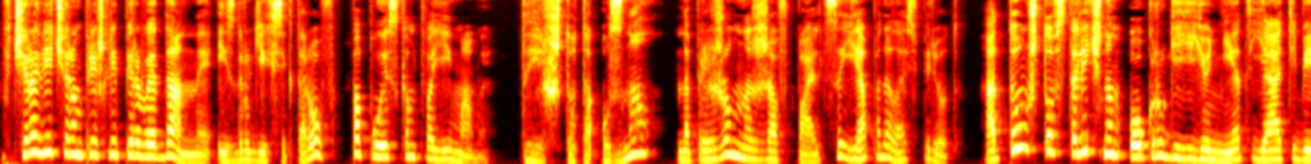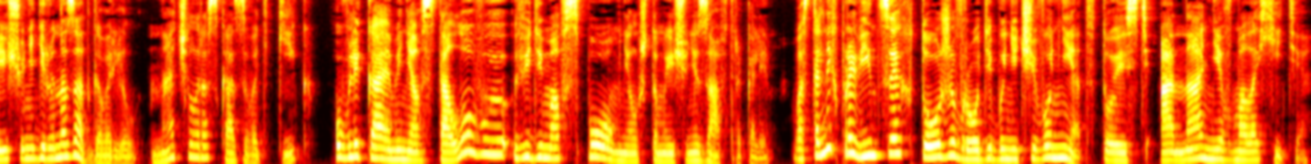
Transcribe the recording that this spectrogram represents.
вчера вечером пришли первые данные из других секторов по поискам твоей мамы. «Ты что-то узнал?» Напряженно сжав пальцы, я подалась вперед. «О том, что в столичном округе ее нет, я тебе еще неделю назад говорил», – начал рассказывать Кик, увлекая меня в столовую, видимо, вспомнил, что мы еще не завтракали. В остальных провинциях тоже вроде бы ничего нет, то есть она не в Малахите.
